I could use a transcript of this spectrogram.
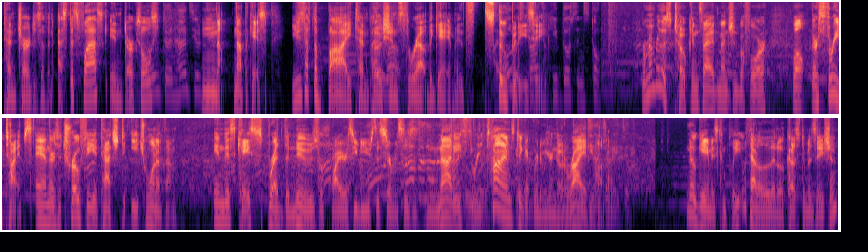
10 charges of an Estus flask in Dark Souls. No, not the case. You just have to buy 10 potions throughout the game. It's stupid easy. Remember those tokens I had mentioned before? Well, there are three types, and there's a trophy attached to each one of them. In this case, Spread the News requires you to use the services of Illuminati three times to get rid of your notoriety level. No game is complete without a little customization.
